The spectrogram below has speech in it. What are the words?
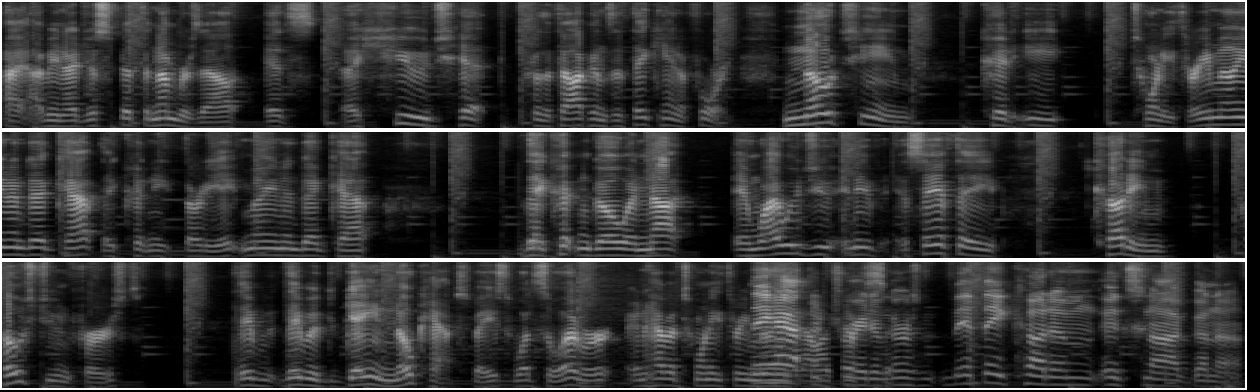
I, I mean, I just spit the numbers out. It's a huge hit for the Falcons that they can't afford. No team could eat 23 million in dead cap. They couldn't eat 38 million in dead cap they couldn't go and not. And why would you? And if say if they cut him post June first, they they would gain no cap space whatsoever and have a twenty three million. They have to trade him. There's if they cut him, it's not gonna.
